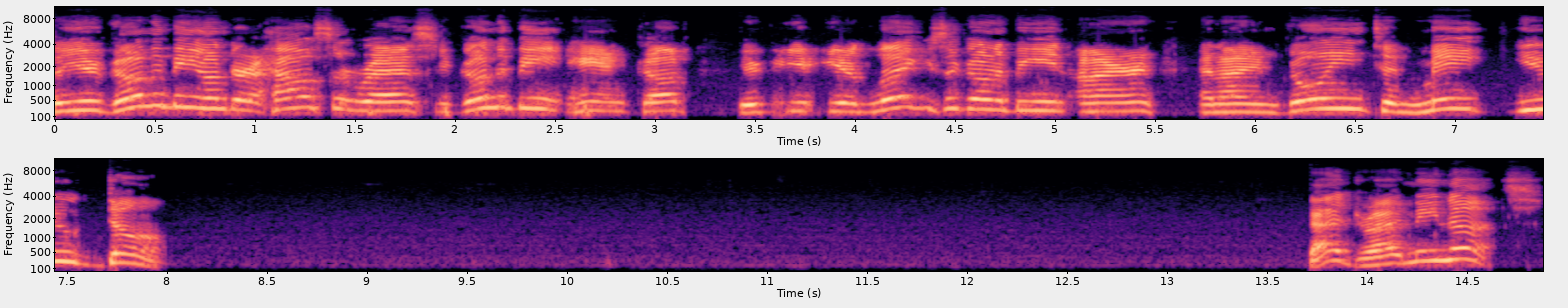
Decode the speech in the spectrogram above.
So you're going to be under house arrest. You're going to be handcuffed. Your, your, your legs are going to be in iron. And I am going to make you dumb. That drive me nuts.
